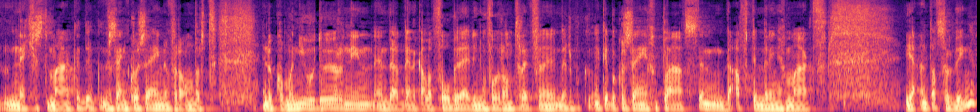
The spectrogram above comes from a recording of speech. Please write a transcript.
netjes te maken. er zijn kozijnen veranderd. En er komen nieuwe deuren in. En daar ben ik alle voorbereidingen voor aan het treffen. Ik heb een kozijn geplaatst en de aftimmering gemaakt. Ja, en dat soort dingen.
